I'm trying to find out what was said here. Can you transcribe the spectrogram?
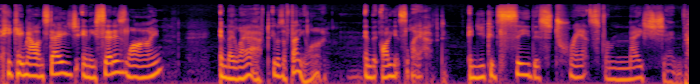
He came out on stage and he said his line and they laughed. It was a funny line. And the audience laughed. And you could see this transformation.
